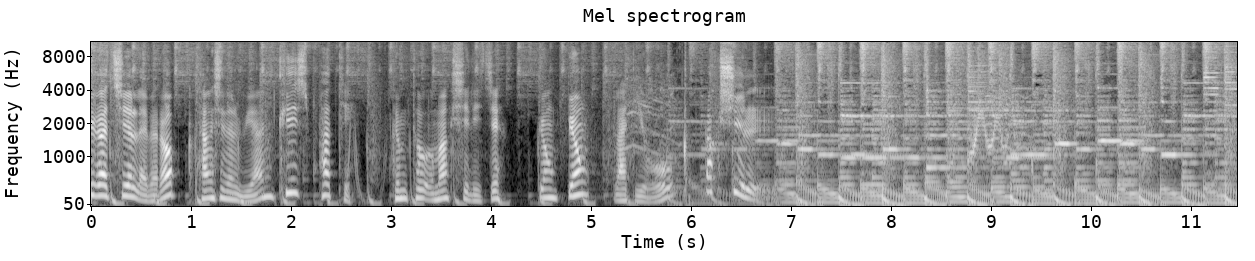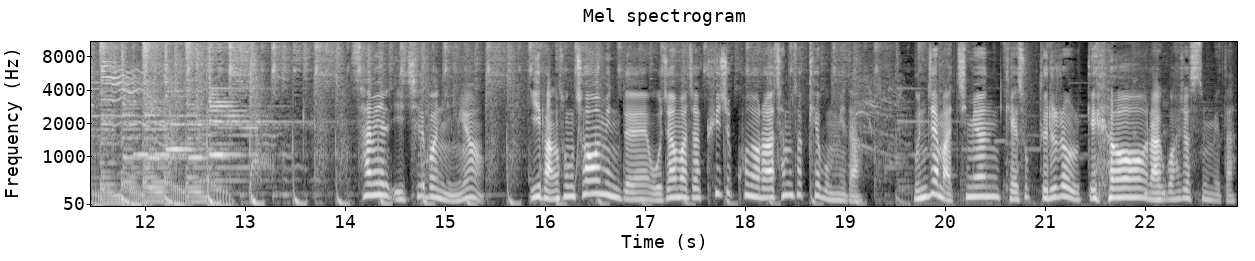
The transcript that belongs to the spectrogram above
우리 같이 레벨업 당신을 위한 퀴즈 파티 금토 음악 시리즈 뿅뿅 라디오 락실 3127번님이요. 이 방송 처음인데 오자마자 퀴즈 코너라 참석해 봅니다. 문제 맞히면 계속 들으러 올게요. 라고 하셨습니다.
